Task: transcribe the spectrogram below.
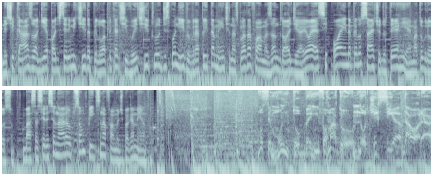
Neste caso, a guia pode ser emitida pelo aplicativo e-título disponível gratuitamente nas plataformas Android e iOS ou ainda pelo site do TRE Mato Grosso. Basta selecionar a opção Pix na forma de pagamento. Você muito bem informado. Notícia da hora.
